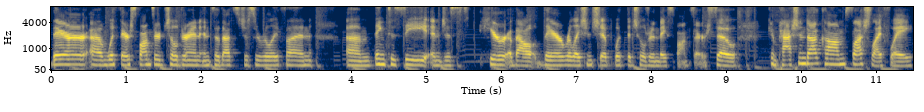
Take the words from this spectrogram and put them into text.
there um, with their sponsored children. And so that's just a really fun um, thing to see and just hear about their relationship with the children they sponsor. So compassion.com slash lifeway,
